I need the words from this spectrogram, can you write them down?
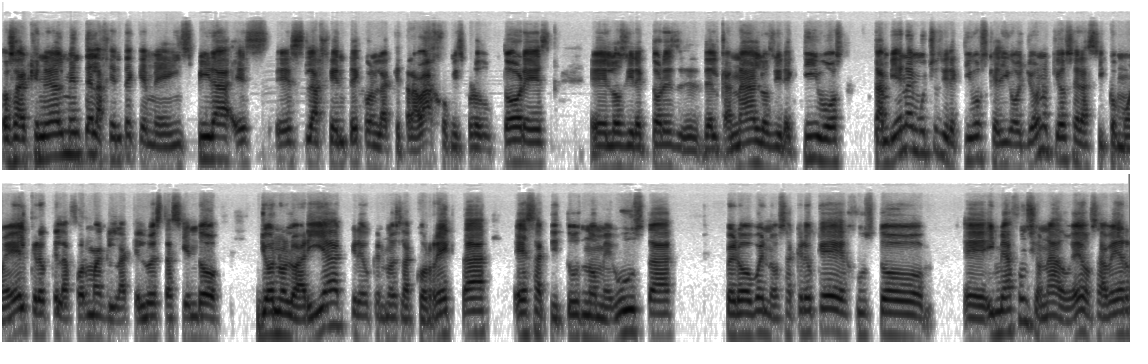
o sea, generalmente la gente que me inspira es, es la gente con la que trabajo, mis productores, eh, los directores del canal, los directivos. También hay muchos directivos que digo, yo no quiero ser así como él, creo que la forma en la que lo está haciendo yo no lo haría, creo que no es la correcta, esa actitud no me gusta, pero bueno, o sea, creo que justo eh, y me ha funcionado, ¿eh? O sea, ver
